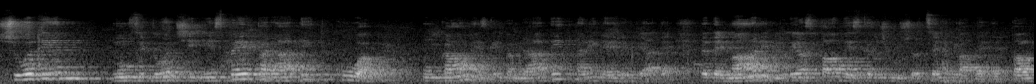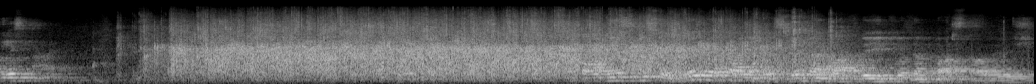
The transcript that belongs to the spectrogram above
Šodien mums ir dot šī iespēja parādīt, ko un kā mēs gribam rādīt arī Eiropijādē. Tad Mārim liels paldies, ka viņš mums šo ceļu pavēra. Paldies, Māri! Paldies visiem dejotājiem, kas vienmēr Latviju godam pārstāvējuši.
